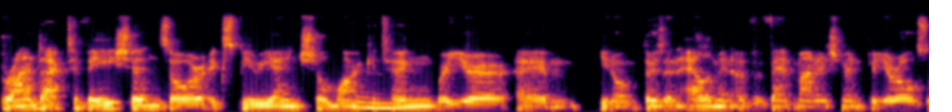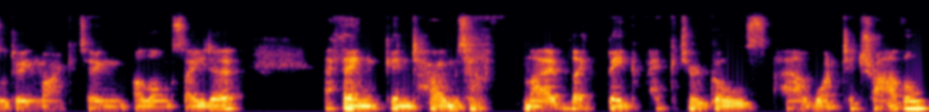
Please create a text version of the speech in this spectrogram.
brand activations or experiential marketing mm. where you're um, you know there's an element of event management but you're also doing marketing alongside it i think in terms of my like big picture goals. I want to travel.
